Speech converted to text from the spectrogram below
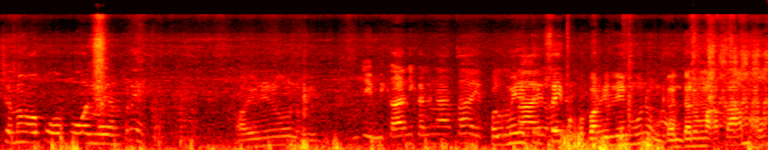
Sa mga upo-upuan mo yan pre. Ayaw ni Nono eh. Hindi, mechanical nga tayo. Pag Puro may tayo. sa'yo, papabarilin mo nun. Ganda ng makatama. Oh.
